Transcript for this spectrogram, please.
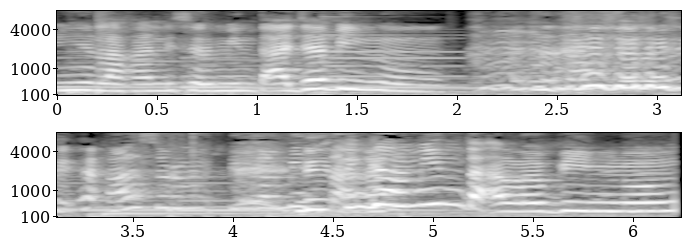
inilah kan disuruh minta aja bingung. Ah suruh tinggal minta tinggal kan? minta lo bingung.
